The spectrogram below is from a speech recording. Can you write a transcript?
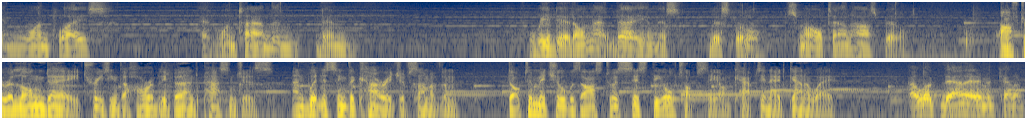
in one place at one time than, than we did on that day in this, this little small town hospital. After a long day treating the horribly burned passengers and witnessing the courage of some of them, Dr. Mitchell was asked to assist the autopsy on Captain Ed Gannaway. I looked down at him and kind of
